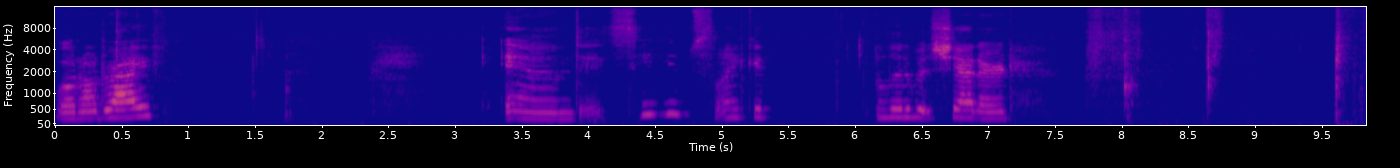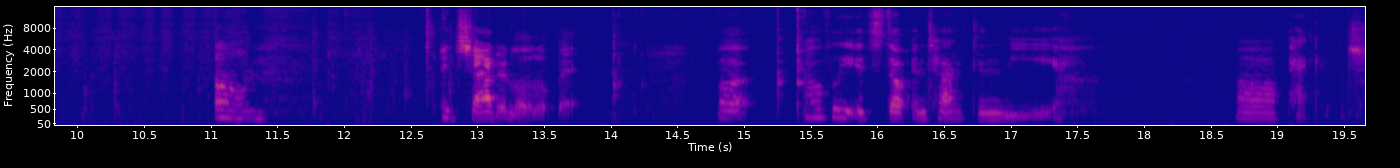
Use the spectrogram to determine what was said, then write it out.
Rodeo Drive. And it seems like it's a little bit shattered. Um it shattered a little bit. But hopefully it's still intact in the uh, package.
